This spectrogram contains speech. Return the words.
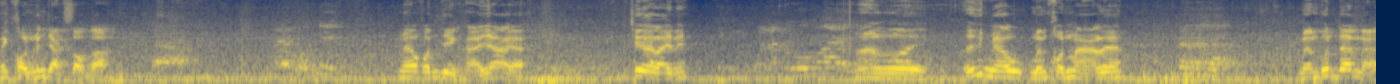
นี่ขนมันอยากส่งเหรอแม่ผมนี่แมวขนหญิงหายากอะ ชื่ออะไรนี่มาด้วยมาเลย เอ้ยแมวเหมือนขนหมาเลย เหมือนพุดเดิ้ลอะ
